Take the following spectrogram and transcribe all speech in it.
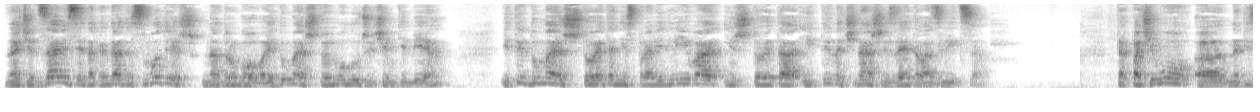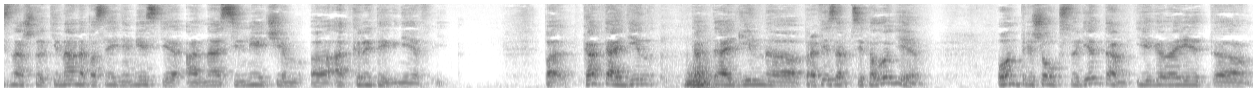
Значит, зависть это когда ты смотришь на другого и думаешь, что ему лучше, чем тебе, и ты думаешь, что это несправедливо, и что это, и ты начинаешь из-за этого злиться. Так почему э, написано, что кина на последнем месте, она сильнее, чем э, открытый гнев? Как-то один, как один э, профессор психологии, он пришел к студентам и говорит, э,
